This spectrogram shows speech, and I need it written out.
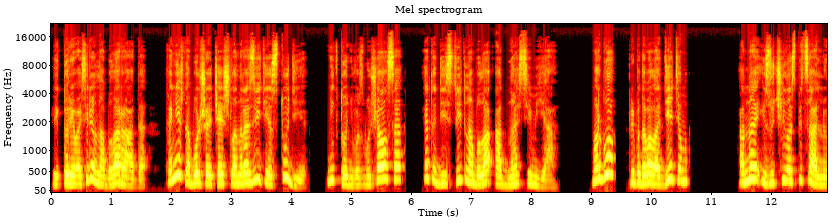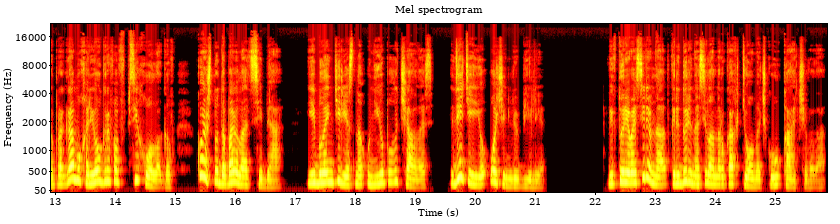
Виктория Васильевна была рада. Конечно, большая часть шла на развитие студии. Никто не возмущался. Это действительно была одна семья. Марго преподавала детям. Она изучила специальную программу хореографов-психологов. Кое-что добавила от себя. Ей было интересно, у нее получалось. Дети ее очень любили. Виктория Васильевна в коридоре носила на руках Темочку, укачивала.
